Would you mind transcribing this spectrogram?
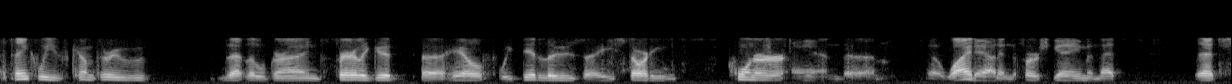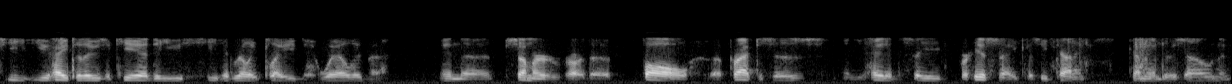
I think we've come through that little grind fairly good uh, health. We did lose a starting corner and uh, a wideout in the first game, and that that's you, you hate to lose a kid. He he had really played well in the in the summer or the fall uh, practices, and you hated to see for his sake because he'd kind of come into his own. And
